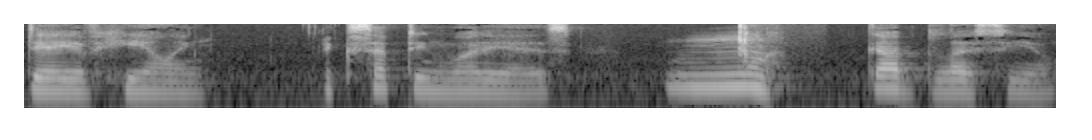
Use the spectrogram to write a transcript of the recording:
day of healing, accepting what is. God bless you.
